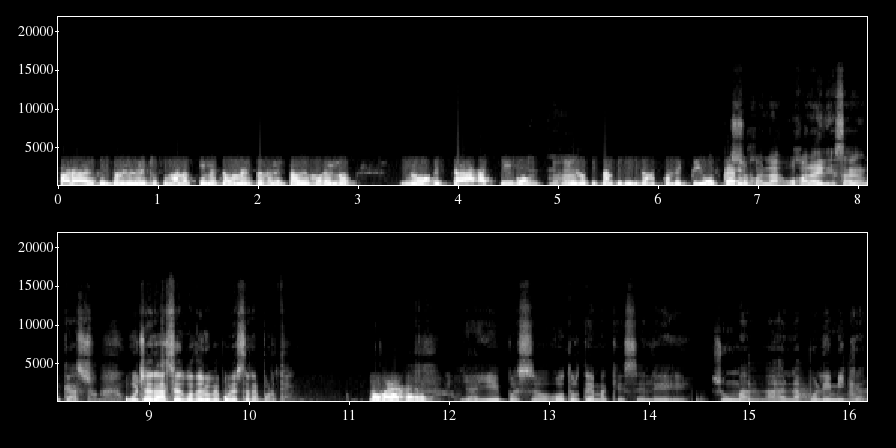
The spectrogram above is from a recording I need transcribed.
para defensores de derechos humanos que en este momento en el estado de Morelos no está activo y es lo que están pidiendo los colectivos, pues ojalá, ojalá y les hagan caso. Muchas gracias, Guadalupe, por este reporte. Muy buenas tardes. Y ahí, pues, otro tema que se le suma a la polémica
